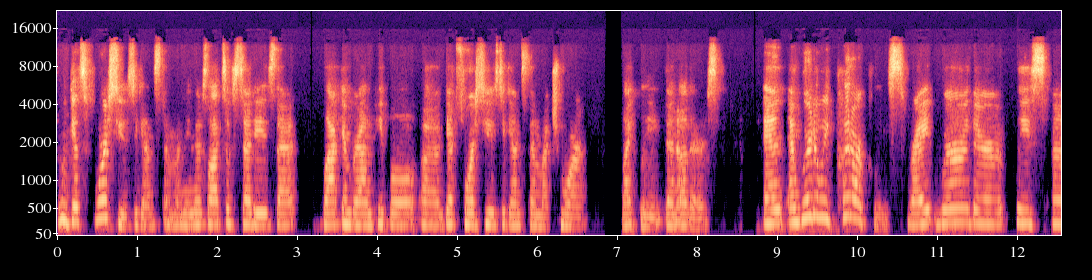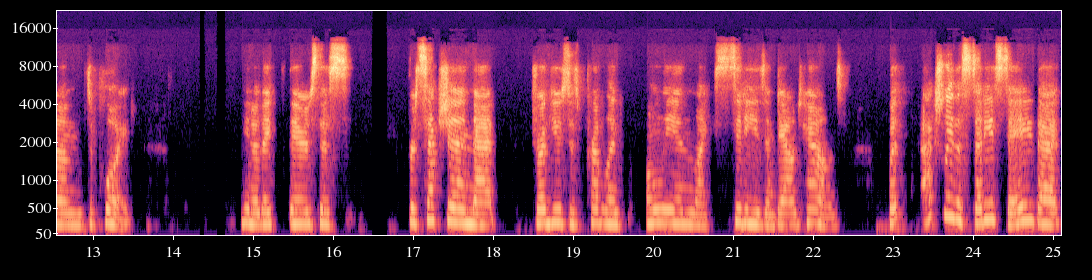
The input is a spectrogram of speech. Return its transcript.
who gets force used against them? I mean, there's lots of studies that Black and Brown people uh, get force used against them much more likely than others. And, and where do we put our police, right? Where are their police um, deployed? you know, they, there's this perception that drug use is prevalent only in like cities and downtowns. But actually, the studies say that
